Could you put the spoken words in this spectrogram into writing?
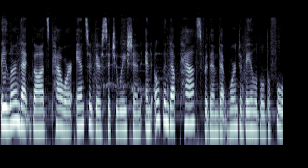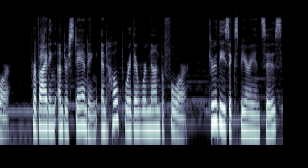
They learn that God's power answered their situation and opened up paths for them that weren't available before, providing understanding and hope where there were none before. Through these experiences,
